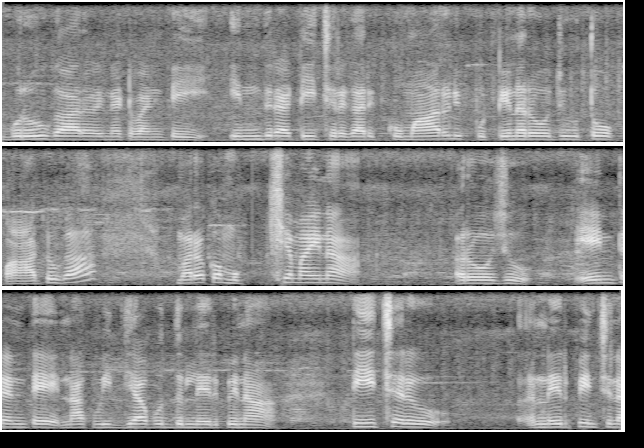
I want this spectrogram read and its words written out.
గురువుగారు అయినటువంటి ఇందిర టీచర్ గారి కుమారుని పుట్టినరోజుతో పాటుగా మరొక ముఖ్యమైన రోజు ఏంటంటే నాకు విద్యాబుద్ధులు నేర్పిన టీచరు నేర్పించిన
